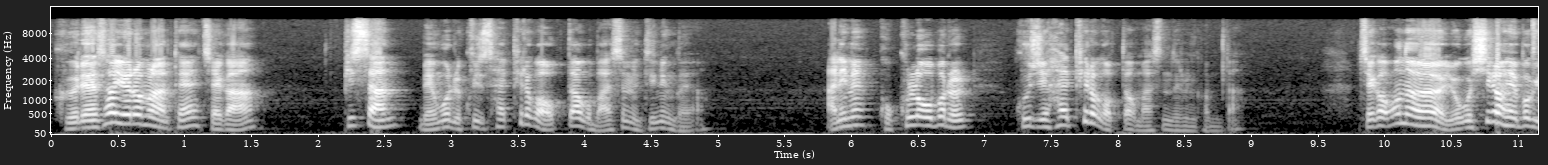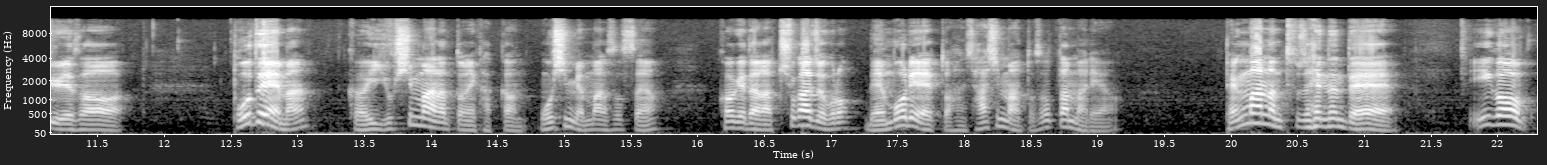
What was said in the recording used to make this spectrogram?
그래서 여러분한테 제가 비싼 메모리를 굳이 살 필요가 없다고 말씀을 드리는 거예요. 아니면 고클로 오버를 굳이 할 필요가 없다고 말씀드리는 겁니다. 제가 오늘 요거 실험해보기 위해서 보드에만 거의 60만원 돈에 가까운 50몇만원 썼어요. 거기다가 추가적으로 메모리에 또 한 40만원 또 썼단 말이에요. 100만원 투자했는데 이거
